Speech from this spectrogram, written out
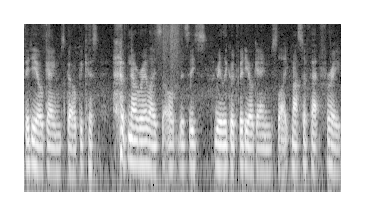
video games go, because I've now realised that oh, there's these really good video games like Mass Effect 3,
